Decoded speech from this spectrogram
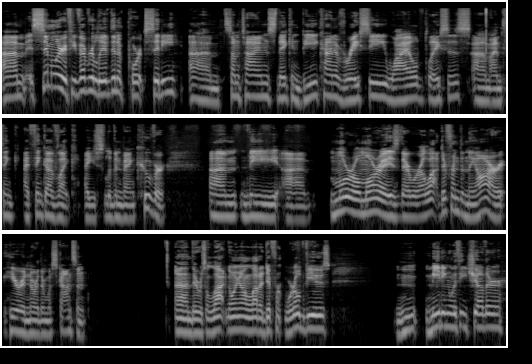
Um, it's similar if you've ever lived in a port city. Um, sometimes they can be kind of racy, wild places. Um, I'm think I think of like I used to live in Vancouver. Um, the uh, moral mores there were a lot different than they are here in northern Wisconsin. Um, there was a lot going on, a lot of different worldviews m- meeting with each other,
